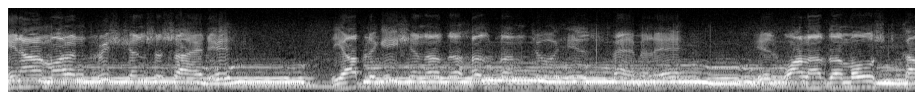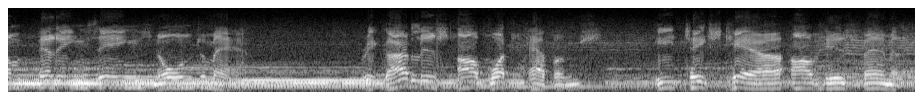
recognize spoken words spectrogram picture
In our modern Christian society, the obligation of the husband to his family is one of the most compelling things known to man. Regardless of what happens, he takes care of his family.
